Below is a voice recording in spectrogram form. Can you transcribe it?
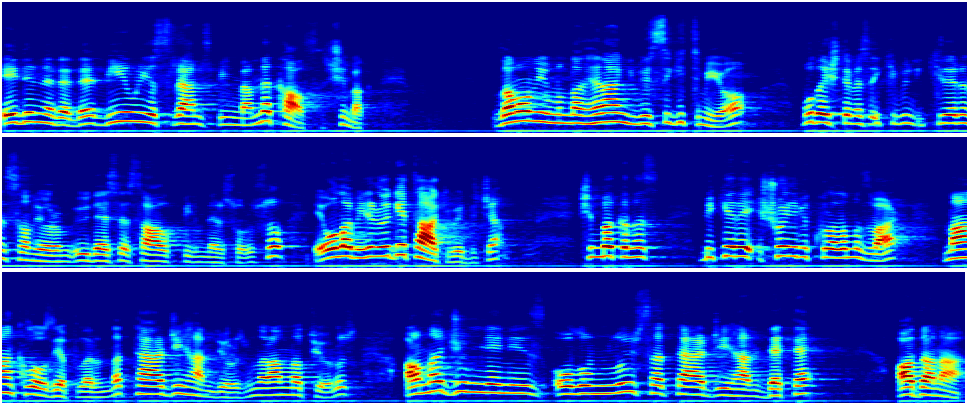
Edirne'de de various realms bilmem ne kalsın. Şimdi bak zaman uyumundan herhangi birisi gitmiyor. Bu da işte mesela 2002'lerin sanıyorum ÜDS sağlık bilimleri sorusu. E olabilir öge takip edeceğim. Şimdi bakınız bir kere şöyle bir kuralımız var. Non-clause yapılarında tercihen diyoruz. Bunları anlatıyoruz. Ana cümleniz olumluysa tercihen dete, Adana,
